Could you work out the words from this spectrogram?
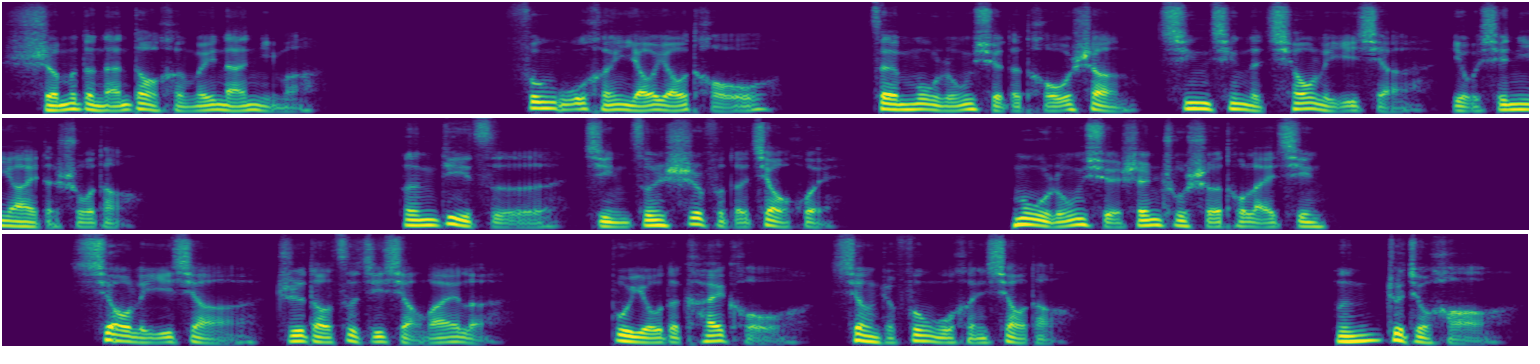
什么的，难道很为难你吗？风无痕摇摇头，在慕容雪的头上轻轻的敲了一下，有些溺爱的说道：“本弟子谨遵师傅的教诲。”慕容雪伸出舌头来亲，笑了一下，知道自己想歪了，不由得开口，向着风无痕笑道：“嗯，这就好，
